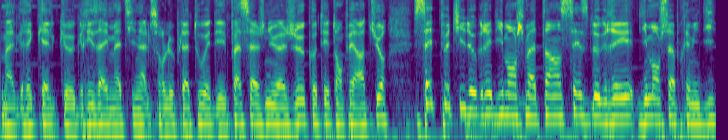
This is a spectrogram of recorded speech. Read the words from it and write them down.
malgré quelques grisailles matinales sur le plateau et des passages nuageux. Côté température, 7 petits degrés dimanche matin, 16 degrés dimanche après-midi,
